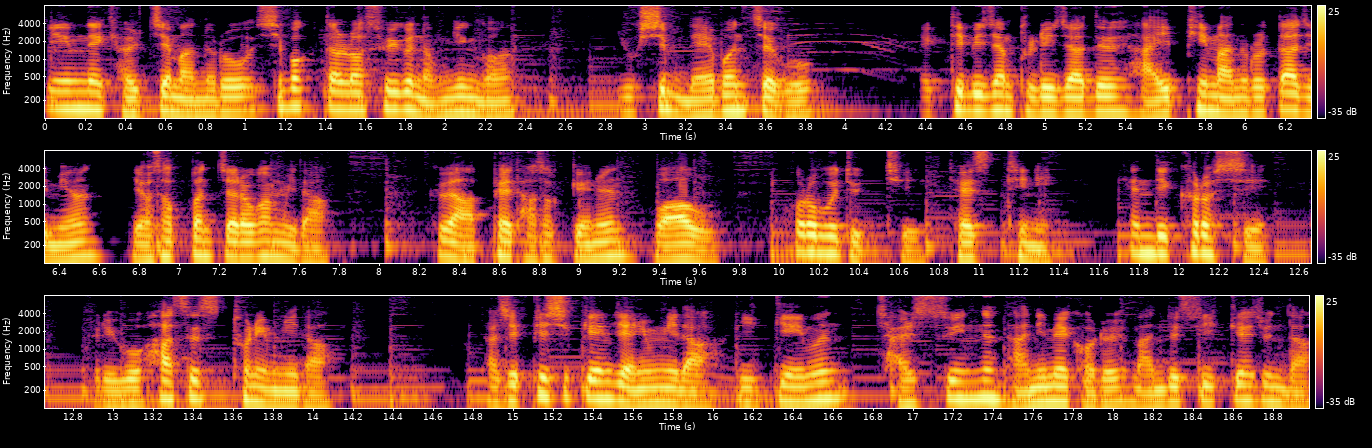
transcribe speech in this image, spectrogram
게임 내 결제만으로 10억 달러 수익을 넘긴 건 64번째고 액티비전 블리자드 IP만으로 따지면 여섯 번째라고 합니다. 그 앞에 다섯 개는 와우, 콜 오브 듀티, 데스티니, 캔디 크러쉬, 그리고 하스스톤입니다. 다시 PC 게임즈 N입니다. 이 게임은 잘 수 있는 아니메 거를 만들 수 있게 해준다.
